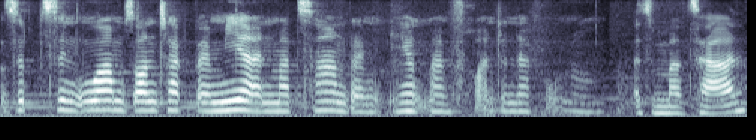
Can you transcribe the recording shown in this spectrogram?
17 Uhr am Sonntag bei mir in Marzahn, bei mir und meinem Freund in der Wohnung. Also Marzahn,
